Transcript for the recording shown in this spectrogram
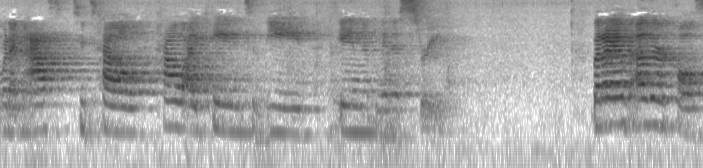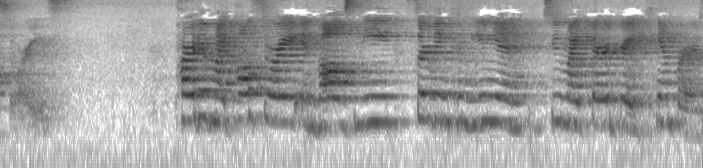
when I'm asked to tell how I came to be in ministry. But I have other call stories. Part of my call story involves me serving communion to my third grade campers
